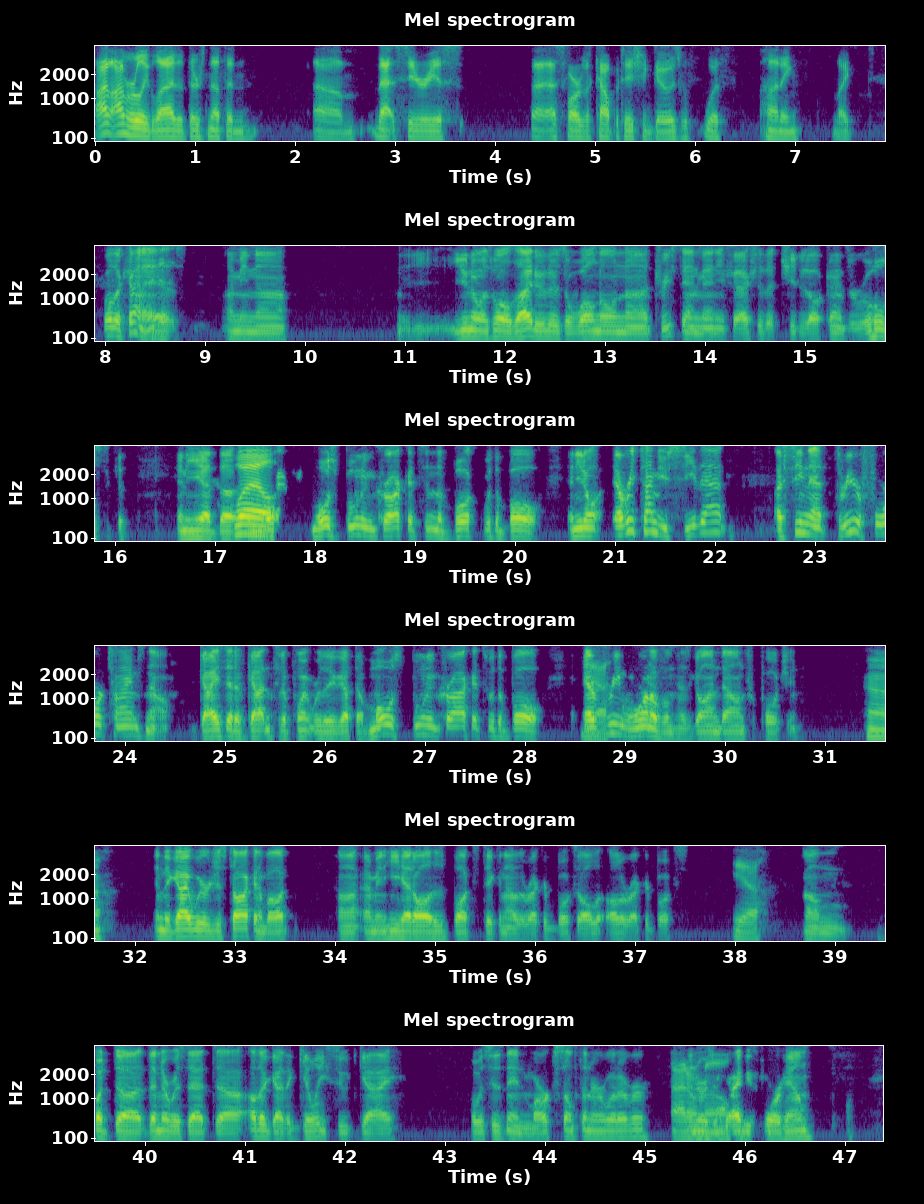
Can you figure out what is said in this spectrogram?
I, I'm really glad that there's nothing um, that serious uh, as far as a competition goes with with hunting. Like, well, there kind of is. I mean, uh, you know as well as I do. There's a well-known uh, tree stand manufacturer that cheated all kinds of rules to get, and he had the well. The most, most Boone and Crockett's in the book with a bow. And you know, every time you see that, I've seen that three or four times now. Guys that have gotten to the point where they've got the most Boone and Crockett's with a bow. Yeah. Every one of them has gone down for poaching. Huh. And the guy we were just talking about, uh, I mean, he had all his bucks taken out of the record books, all all the record books. Yeah. Um, but uh, then there was that uh, other guy, the ghillie suit guy. What was his name? Mark something or whatever. I don't and there was know. a guy before him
